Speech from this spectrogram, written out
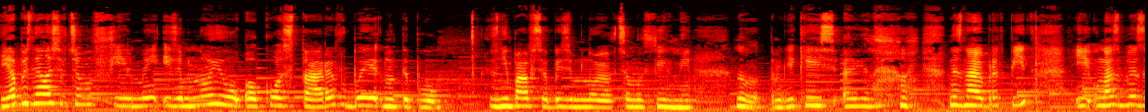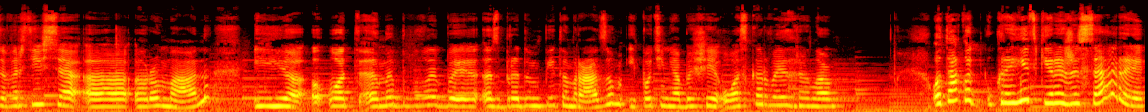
Я би знялася в цьому фільмі, і зі мною о, костарив би, ну, типу, знімався би зі мною в цьому фільмі. Ну, там якийсь, е, не знаю, Бред Піт, і у нас би завертівся е, роман, і е, от ми були би з Бредом Пітом разом, і потім я би ще й Оскар виграла. Отак, от українські режисери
